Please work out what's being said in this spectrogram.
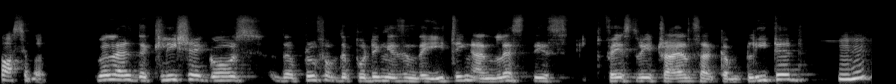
possible. Well, as the cliche goes, the proof of the pudding is in the eating. Unless these phase three trials are completed, Mm-hmm.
